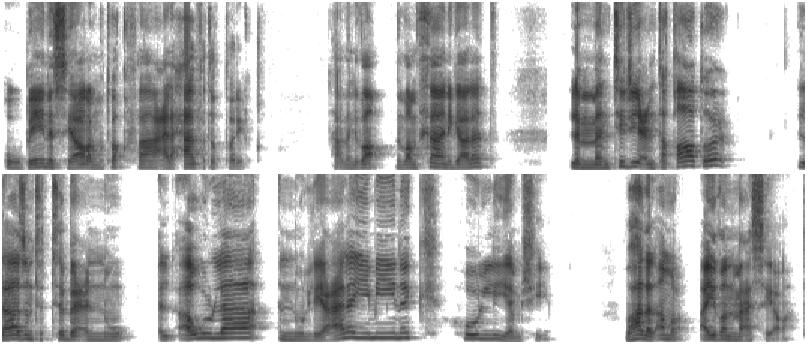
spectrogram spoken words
وبين السيارة المتوقفة على حافة الطريق. هذا نظام. النظام الثاني قالت لما تجي عند تقاطع لازم تتبع إنه الأولى إنه اللي على يمينك هو اللي يمشي. وهذا الأمر أيضا مع السيارات.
